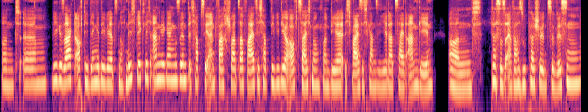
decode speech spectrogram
Und ähm, wie gesagt, auch die Dinge, die wir jetzt noch nicht wirklich angegangen sind. Ich habe sie einfach schwarz auf weiß. Ich habe die Videoaufzeichnung von dir. Ich weiß, ich kann sie jederzeit angehen. Und das ist einfach super schön zu wissen,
